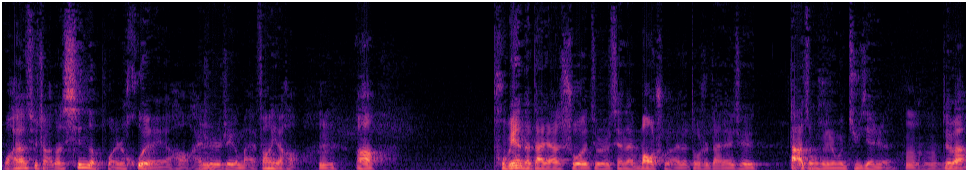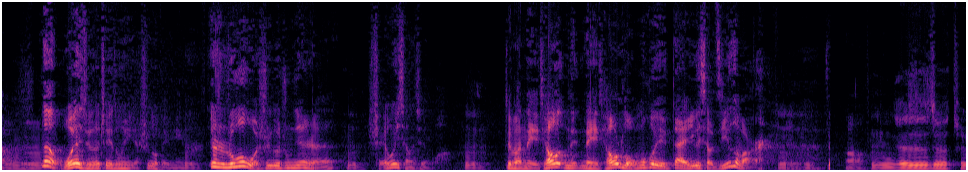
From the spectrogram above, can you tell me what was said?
我还要去找到新的，不管是货源也好，还是这个买方也好，嗯。啊，普遍的大家说就是现在冒出来的都是大家一些大宗的这种居间人，嗯嗯对吧？那我也觉得这东西也是个伪命。题，就是如果我是个中间人，谁会相信我？嗯，对吧？哪条哪哪条龙会带一个小鸡子玩儿？啊，嗯，就就就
